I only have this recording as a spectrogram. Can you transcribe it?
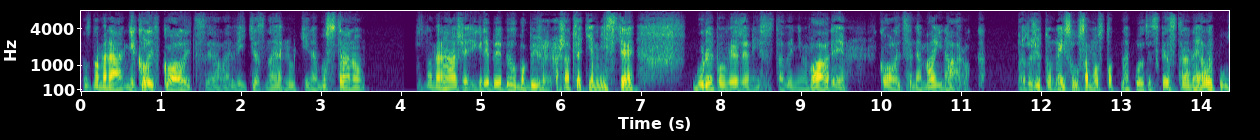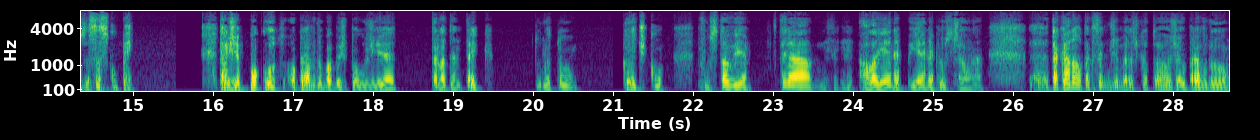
To znamená nikoli v koalici, ale vítězné hnutí nebo stranu to znamená, že i kdyby byl Babiš až na třetím místě, bude pověřený sestavením vlády. Koalice nemají nárok, protože to nejsou samostatné politické strany, ale pouze se skupiny. Takže pokud opravdu Babiš použije tenhle ten trik, tuhle tu kličku v ústavě, která ale je, ne, je neprůstřelná, eh, tak ano, tak se můžeme dočkat toho, že opravdu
